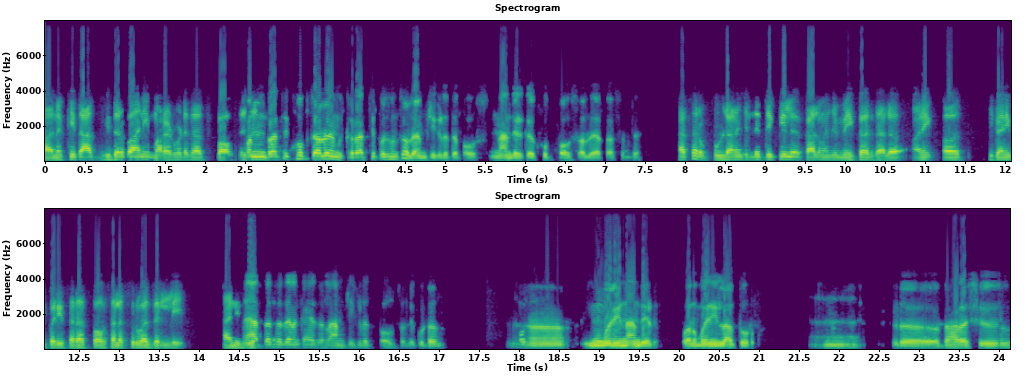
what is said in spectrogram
हा नक्कीच आज विदर्भ आणि मराठवाड्यात आज पावसाची पण रात्री खूप चालू आहे ना रात्रीपासून चालू आहे आमच्या इकडे तर पाऊस. नांदेडकडे खूप पाऊस चालू आहे आता सध्या. हा सर बुलढाणा जिल्ह्यात देखील काल म्हणजे मेकर झालं. अनेक अ, ठिकाणी परिसरात पावसाला सुरुवात झालेली आहे. आणि आता सध्या काय झालं आमच्या इकडेच पाऊस चालू आहे. कुठं? अं, हिंगोली नांदेड परभणी लातूर. अं, इकडं धाराशिव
